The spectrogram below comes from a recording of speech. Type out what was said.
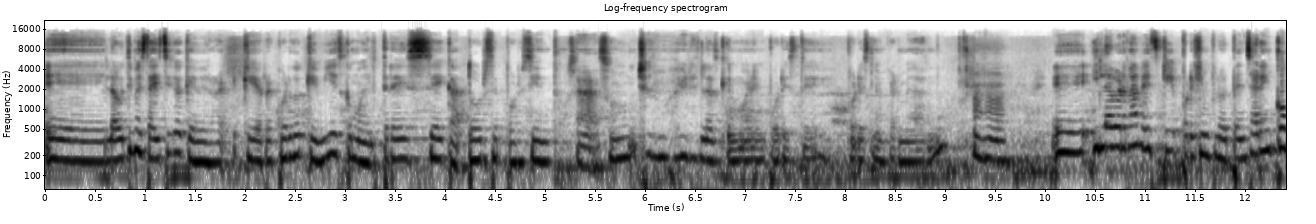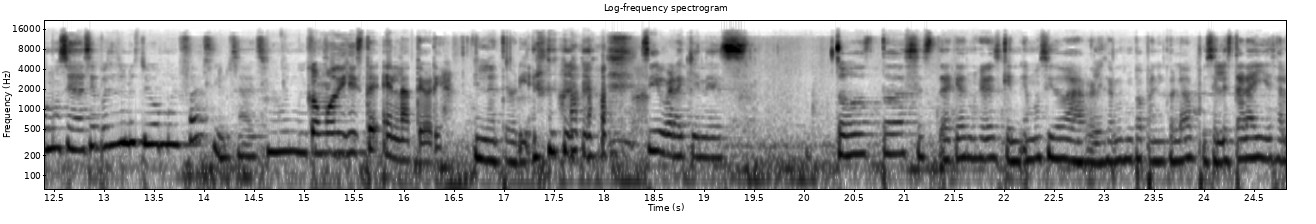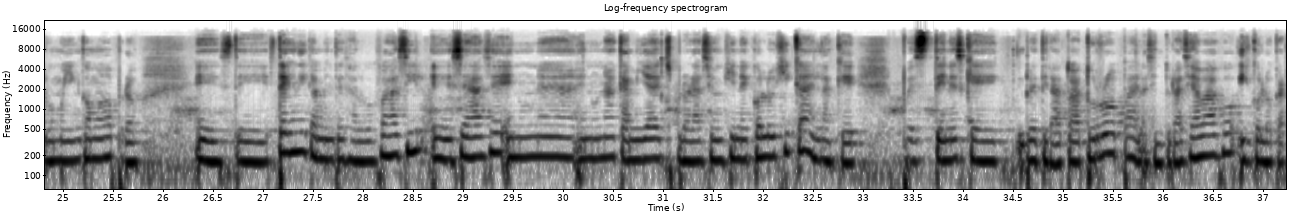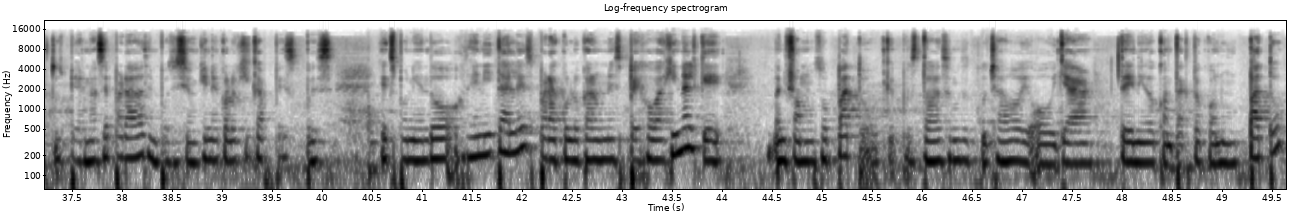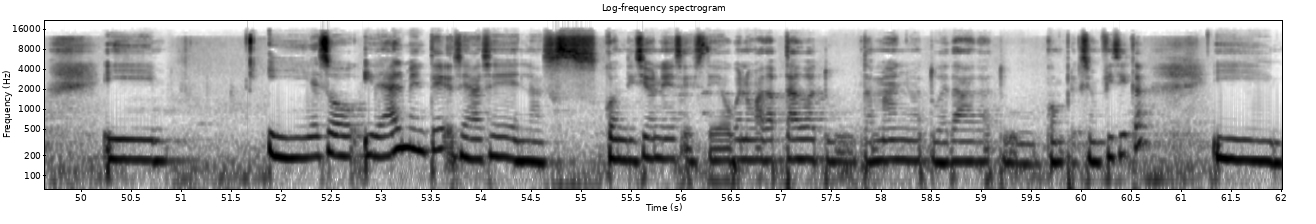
eh, la última estadística que, que, recuerdo que vi es como del 13-14%. O sea, son muchas mujeres las que mueren por, este, por esta enfermedad, ¿no? Eh, y la verdad es que, por ejemplo, pensar en cómo se hace, pues es un estudio muy fácil, o sea, es muy, muy Como dijiste, en la teoría. En la teoría. sí, para quienes todas este, aquellas mujeres que hemos ido a realizarnos un papá Nicolau, pues el estar ahí es algo muy incómodo, pero este, técnicamente es algo fácil. Eh, se hace en una, en una camilla de exploración ginecológica en la que pues tienes que retirar toda tu ropa de la cintura hacia abajo y colocar tus piernas separadas en posición ginecológica, pues, pues exponiendo genitales para colocar un espejo vaginal que el famoso pato, que pues todas hemos escuchado o ya tenido contacto con un pato. Y Y eso idealmente se hace en las condiciones, este, o bueno, adaptado a tu tamaño, a tu edad, a tu complexión física. Y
